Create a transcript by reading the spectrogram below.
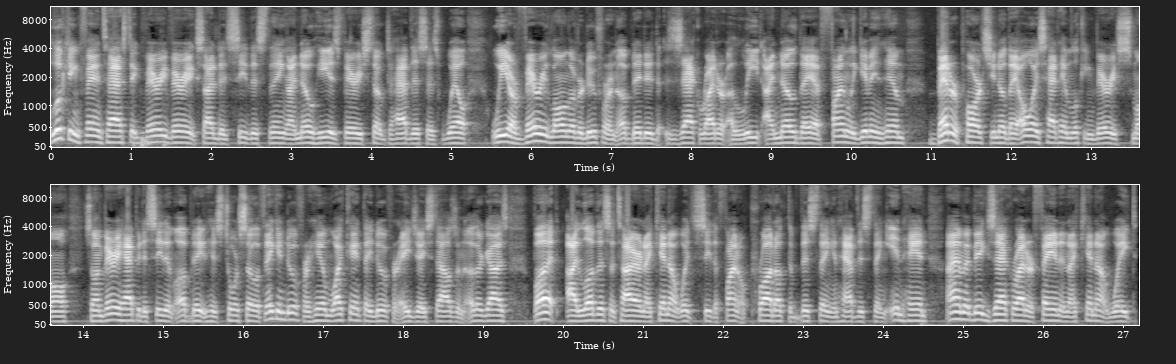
Looking fantastic. Very, very excited to see this thing. I know he is very stoked to have this as well. We are very long overdue for an updated Zack Ryder Elite. I know they have finally given him better parts. You know, they always had him looking very small, so I'm very happy to see them update his torso. If they can do it for him, why can't they do it for AJ Styles and other guys? But I love this attire, and I cannot wait to see the final product of this thing and have this thing in hand. I am a big Zack Ryder fan, and I cannot wait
